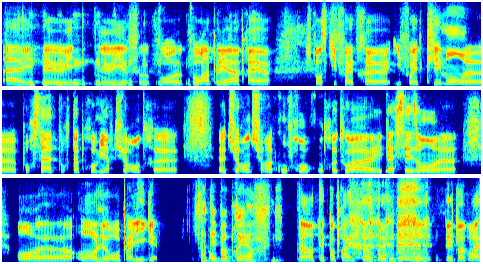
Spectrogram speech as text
Ah oui, oui, oui, pour, pour rappeler après, euh, je pense qu'il faut être, euh, il faut être clément euh, pour ça. Pour ta première, tu rentres, tu rentres sur un confront contre toi et tu as 16 ans en, en Europa League. Ah, t'es pas prêt, hein Non, t'es pas prêt. t'es pas prêt.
